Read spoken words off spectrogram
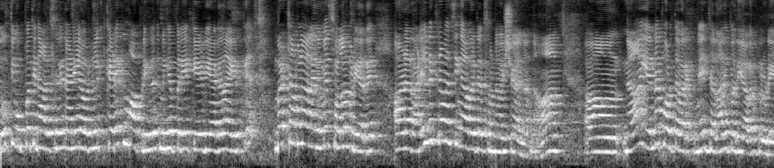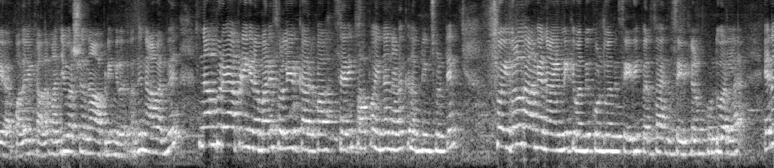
நூத்தி முப்பத்தி நாலு சரி ரணில் அவர்களுக்கு கிடைக்குமா அப்படிங்கிறது மிகப்பெரிய கேள்வியாக தான் இருக்கு. பட் நம்மளால எதுவுமே சொல்ல முடியாது. ஆனா ரணில் விக்ரமசிங்க அவர்கள் சொன்ன விஷயம் என்னன்னா நான் என்ன பொறுத்த வரைக்குமே ஜனாதிபதி அவர்களுடைய பதவிக்காலம் அஞ்சு வருஷம் தான் அப்படிங்கிறது வந்து நான் வந்து நம்புறேன் அப்படிங்கிற மாதிரி சொல்லியிருக்காருப்பா. சரி பார்ப்போம் என்ன நடக்குது அப்படின்னு சொல்லிட்டு. ஸோ இவ்வளவுதாங்க நான் இன்னைக்கு வந்து கொண்டு வந்த செய்தி. பெருசா இந்த செய்திகளும் கொண்டு வரல. என்ன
